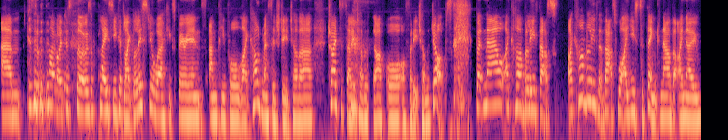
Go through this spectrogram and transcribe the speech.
Because um, at the time, I just thought it was a place you could like list your work experience and people like cold messaged each other, tried to sell each other stuff or offered each other jobs. But now I can't believe that's I can't believe that that's what I used to think now that I know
